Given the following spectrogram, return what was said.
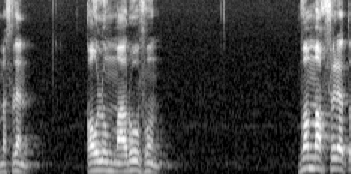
مثلا، قول معروف و مغفرت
